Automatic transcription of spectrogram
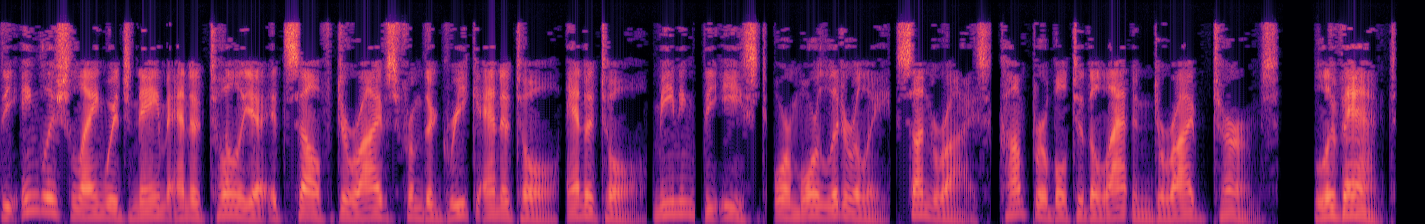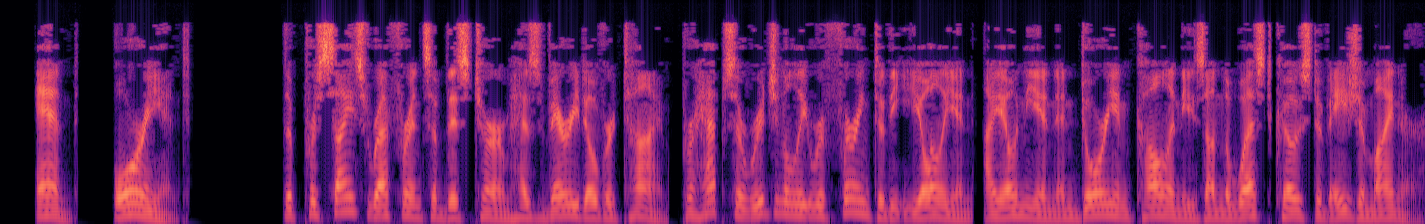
The English-language name Anatolia itself derives from the Greek Anatole, Anatole meaning the east or more literally sunrise comparable to the Latin-derived terms Levant and Orient. The precise reference of this term has varied over time, perhaps originally referring to the Aeolian, Ionian and Dorian colonies on the west coast of Asia Minor.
